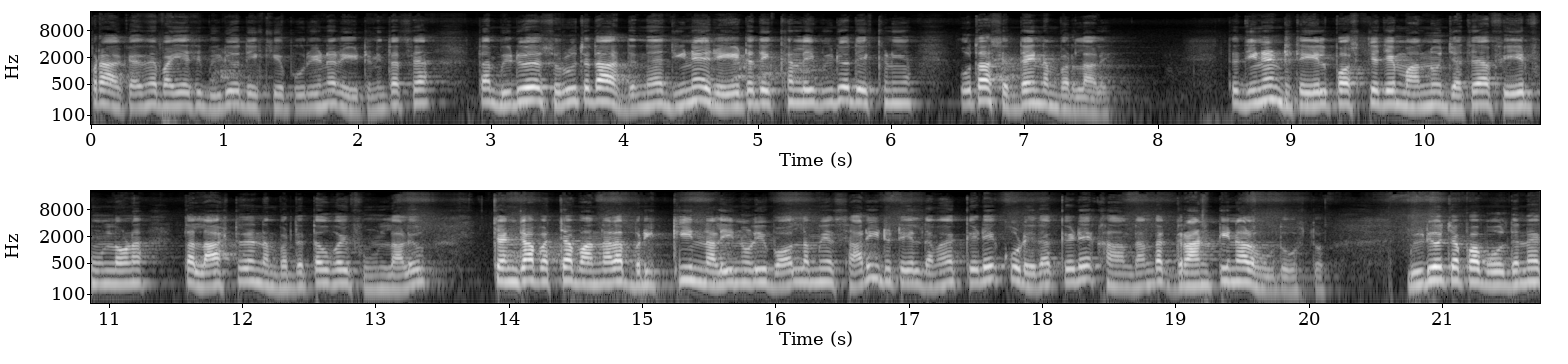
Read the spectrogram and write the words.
ਭਰਾ ਕਹਿੰਦੇ ਬਾਈ ਅਸੀਂ ਵੀਡੀਓ ਦੇਖੀਏ ਪੂਰੀ ਇਹਨਾਂ ਰੇਟ ਨਹੀਂ ਦੱਸਿਆ। ਤਾਂ ਵੀਡੀਓ ਦੇ ਸ਼ੁਰੂ 'ਚ ਦੱਸ ਦਿੰਦੇ ਆ, ਜਿਹਨੇ ਰੇਟ ਦੇਖਣ ਲਈ ਵੀਡੀਓ ਦੇਖਣੀ ਆ, ਉਹ ਤਾਂ ਸਿੱਧਾ ਹੀ ਨੰਬਰ ਲਾ ਲੇ। ਤੇ ਜਿਹਨੇ ਡਿਟੇਲ ਪੁੱਛ ਕੇ ਜੇ ਮਨ ਨੂੰ ਜਚਿਆ, ਫੇਰ ਫੋਨ ਲਾਉਣਾ, ਤਾਂ ਲਾਸਟ ਦੇ ਨੰਬਰ ਦਿੱਤਾ ਉਹ ਬਾਈ ਫੋਨ ਲਾ ਲਿਓ। ਚੰਗਾ ਬੱਚਾ ਬਣਨ ਵਾਲਾ, ਬਰੀਕੀ ਨਲੀ ਨੂਲੀ ਬਹੁਤ ਲੰਮੀ ਹੈ ਸਾਰੀ ਡਿਟੇਲ ਦਵਾਂਗਾ, ਕਿਹੜੇ ਘੋੜੇ ਦਾ, ਕਿਹੜੇ ਖਾਨਦਾਨ ਦਾ ਗਾਰੰਟੀ ਨਾਲ ਹੋਊ ਦੋਸਤੋ। ਵੀਡੀਓ 'ਚ ਆਪਾਂ ਬੋਲ ਦਿੰਦੇ ਹਾਂ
